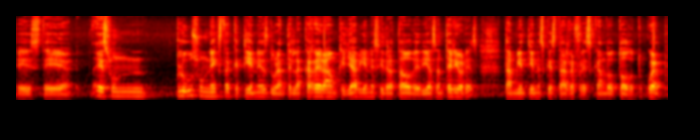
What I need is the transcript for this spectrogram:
Este es un plus, un extra que tienes durante la carrera, aunque ya vienes hidratado de días anteriores, también tienes que estar refrescando todo tu cuerpo.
